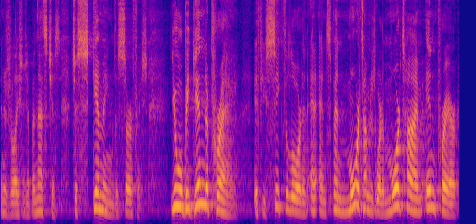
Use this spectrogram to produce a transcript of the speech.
in his relationship. And that's just, just skimming the surface. You will begin to pray if you seek the Lord and, and, and spend more time in his word and more time in prayer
